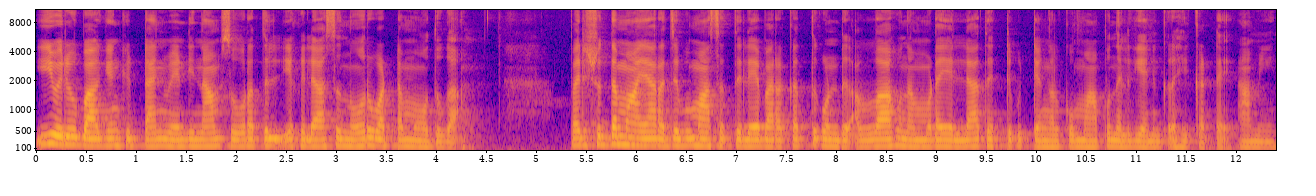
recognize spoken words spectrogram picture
ഈ ഒരു ഭാഗ്യം കിട്ടാൻ വേണ്ടി നാം സൂറത്തിൽ ഇഖ്ലാസ് നൂറ് വട്ടം ഓതുക. പരിശുദ്ധമായ റജബ് മാസത്തിലെ ബറക്കത്ത് കൊണ്ട് അള്ളാഹു നമ്മുടെ എല്ലാ തെറ്റുകുറ്റങ്ങൾക്കും മാപ്പ് നൽകി അനുഗ്രഹിക്കട്ടെ. ആമീൻ.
